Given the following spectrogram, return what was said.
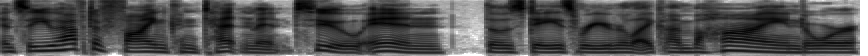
And so you have to find contentment too in those days where you're like, I'm behind, or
